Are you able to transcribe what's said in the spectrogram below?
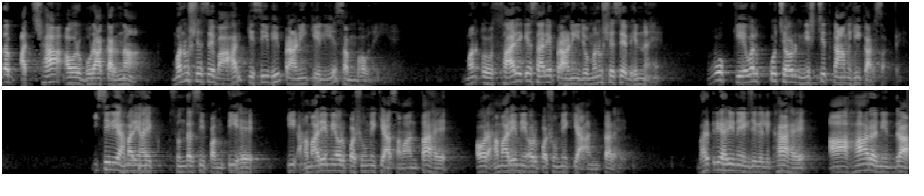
मतलब अच्छा और बुरा करना मनुष्य से बाहर किसी भी प्राणी के लिए संभव नहीं। मन, सारे के सारे प्राणी जो मनुष्य से भिन्न हैं वो केवल कुछ और निश्चित काम ही कर सकते हैं। इसीलिए हमारे यहाँ एक सुंदर सी पंक्ति है कि हमारे में और पशु में क्या समानता है और हमारे में और पशु में क्या अंतर है। भर्तृहरि ने एक जगह लिखा है आहार निद्रा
